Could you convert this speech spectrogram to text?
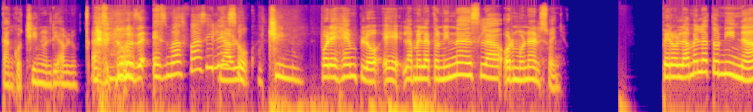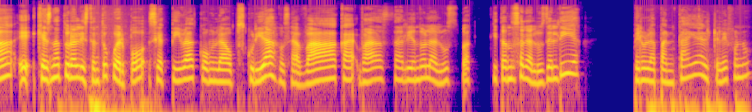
tan cochino el diablo. es más fácil diablo cochino. Por ejemplo, eh, la melatonina es la hormona del sueño. Pero la melatonina, eh, que es natural y está en tu cuerpo, se activa con la oscuridad. O sea, va, va saliendo la luz, va quitándose la luz del día. Pero la pantalla del teléfono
